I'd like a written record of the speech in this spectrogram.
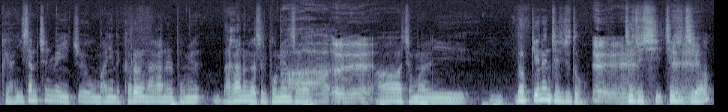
그냥 2, 3천 명이 쭉 많이 걸어 나가는 보면 나가는 것을 보면서 아, 예, 예. 아, 정말 이 넓게는 제주도 예, 예. 제주시 제주 예, 예. 지역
